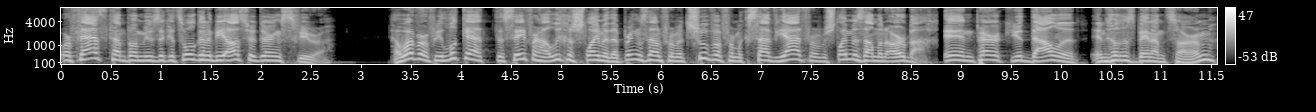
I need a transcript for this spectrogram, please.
or fast tempo music. It's all going to be usher during Sphira. However, if we look at the Sefer Halicha Shleima that brings down from a tshuva from a ksav yad from Shleima Zalman Auerbach in Perak Yud Dalid in Hilchas Ben Tzarim,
